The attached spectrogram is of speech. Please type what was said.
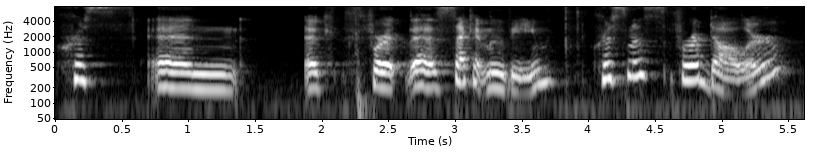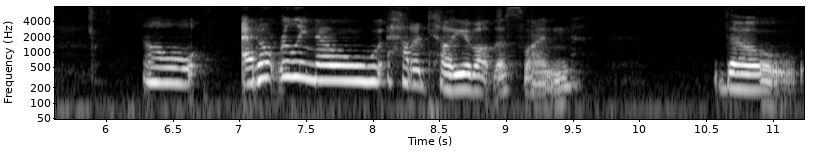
chris and uh, for the second movie Christmas for a Dollar. Oh, I don't really know how to tell you about this one, though.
